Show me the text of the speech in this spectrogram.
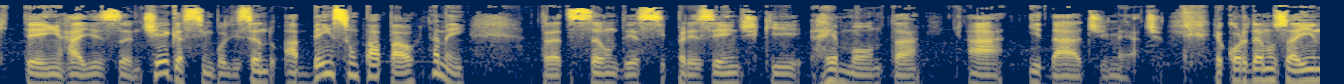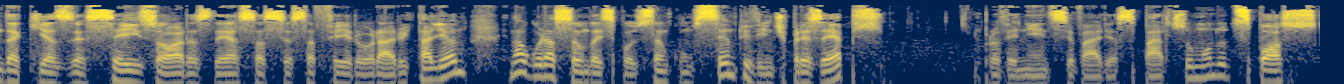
que tem raízes antigas, simbolizando a bênção papal e também a tradição desse presente que remonta à Idade Média. Recordamos ainda que às 16 horas dessa sexta-feira, horário italiano, inauguração da exposição com 120 presépios, provenientes de várias partes do mundo, dispostos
